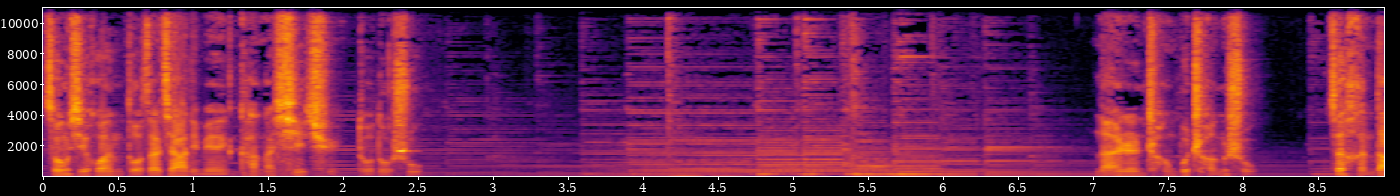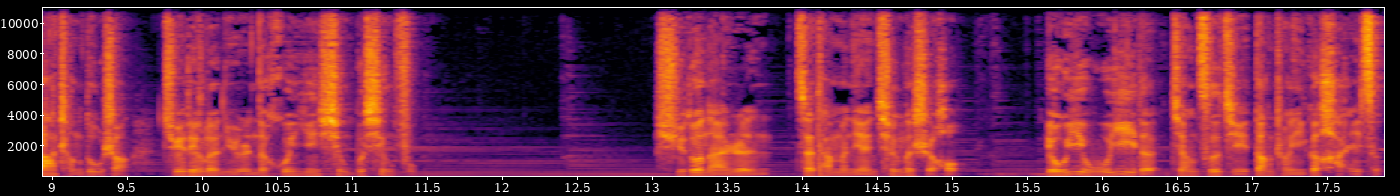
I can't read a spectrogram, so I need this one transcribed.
总喜欢躲在家里面看看戏曲、读读书。男人成不成熟，在很大程度上决定了女人的婚姻幸不幸福。许多男人在他们年轻的时候，有意无意的将自己当成一个孩子，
